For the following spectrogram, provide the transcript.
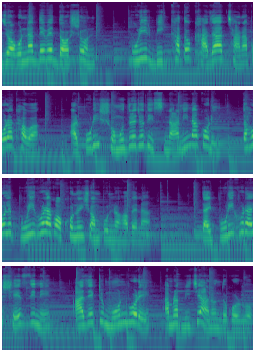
জগন্নাথ দেবের দর্শন, পুরীর বিখ্যাত খাজা ছানা পোড়া খাওয়া আর পুরীর সমুদ্রে যদি স্নানই না করি, তাহলে পুরী ঘোরা কখনোই সম্পূর্ণ হবে না। তাই পুরী ঘোরার শেষ দিনে আজ একটু মন ভরে আমরা বিচে আনন্দ করব।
